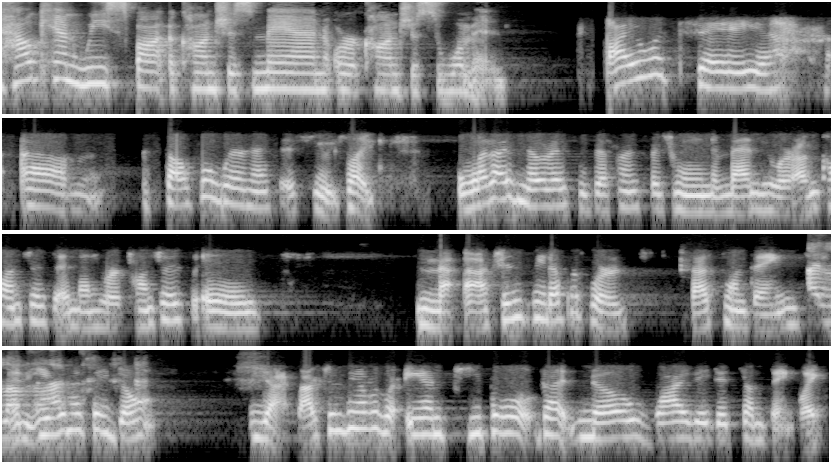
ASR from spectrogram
how can we spot a conscious man or a conscious woman? I would say um, self awareness is huge. Like what I've noticed the difference between men who are unconscious and men who are conscious is actions meet up with words. That's one thing. I love and that. even if they don't, Yes, actions being self aware and people that know why they did something. Like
